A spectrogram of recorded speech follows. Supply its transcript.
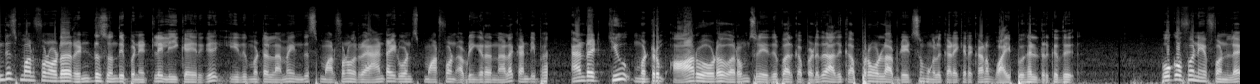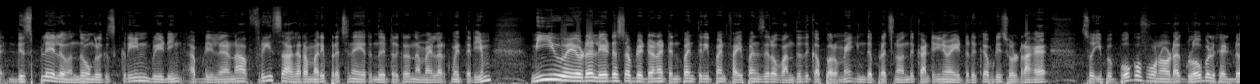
இந்த ஸ்மார்ட் ஃபோனோட ரெண்டுஸ் வந்து இப்போ நெட்டில் லீக் ஆயிருக்கு. இது மட்டும் இல்லாமல் இந்த ஸ்மார்ட் ஃபோன் ஒரு ஆண்ட்ராய்டு ஒன் ஸ்மார்ட் ஃபோன் அப்படிங்கிறதுனால கண்டிப்பாக ஆண்ட்ராய்ட் கியூ மற்றும் ஆர்வோட வரும் சொல்லி எதிர்பார்க்கப்படுது. அதுக்கப்புறம் உள்ள அப்டேட்ஸும் உங்களுக்கு கிடைக்கிறதுக்கான வாய்ப்புகள் இருக்குது. போகோஃபோன் எஃப் ஒனில் டிஸ்பிளேயில் வந்து உங்களுக்கு ஸ்க்ரீன் ப்ளீடிங் அப்படி இல்லைனா ஃப்ரீஸ் ஆகிற மாதிரி பிரச்சனை இருந்துகிட்டு இருக்கிறது நம்ம எல்லாருக்குமே தெரியும். மியூஐயோட லேட்டஸ்ட் அப்டேட்டான ten point three point five point zero வந்ததுக்கு அப்புறமே இந்த பிரச்சனை வந்து கண்டினியூ ஆகிட்டு இருக்குது அப்படி சொல்கிறாங்க ஸோ இப்போ போகோஃபோனோட குளோபல் ஹெட்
